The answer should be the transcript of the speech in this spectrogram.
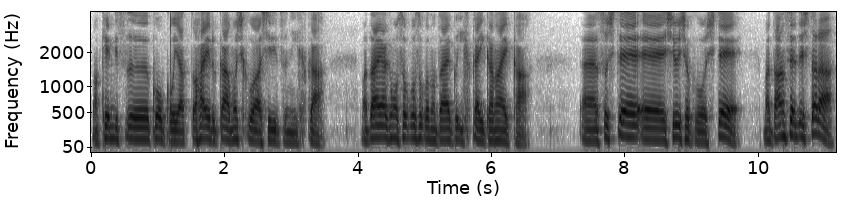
まあ、県立高校やっと入るかもしくは私立に行くか、まあ、大学もそこそこの大学行くか行かないかあそして、えー、就職をして、まあ、男性でしたら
